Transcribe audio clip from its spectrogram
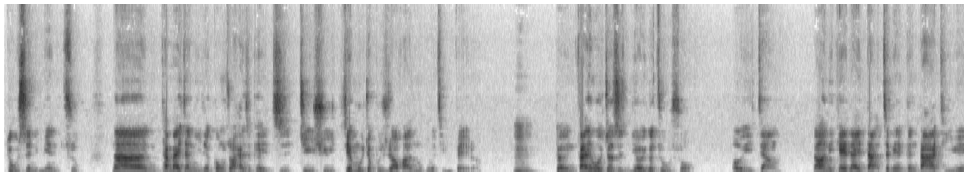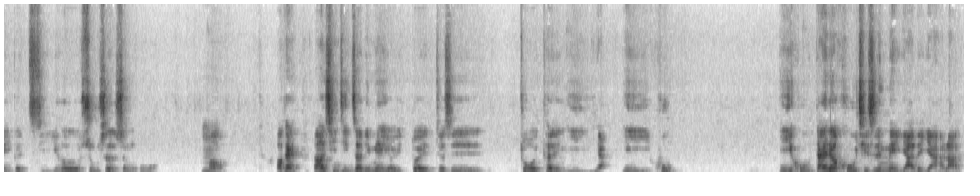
都市里面住，那坦白讲，你的工作还是可以继继续，节目就不需要花那么多经费了。嗯，对，反正我就是有一个住所而已这样，然后你可以来大这边跟大家体验一个集合宿舍生活。嗯，哦，OK，然后新景泽里面有一对就是佐藤义雅义户。义户，但是这个户其实是美牙的牙啦，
